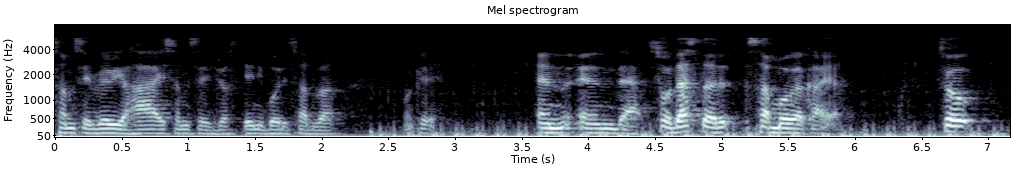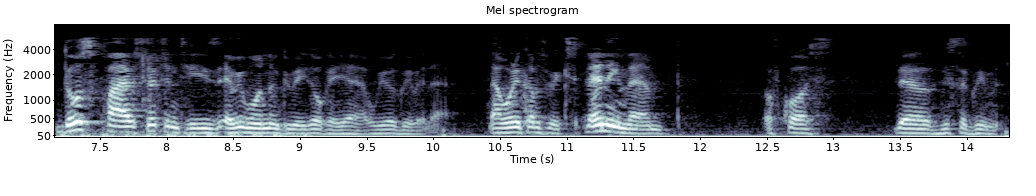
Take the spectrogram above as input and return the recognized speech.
Some say very high. Some say just any bodhisattva. Okay and, and that. So that's the Sambhogakaya. So those five certainties, everyone agrees, okay, yeah, we agree with that. Now when it comes to explaining them, of course, there are disagreements.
